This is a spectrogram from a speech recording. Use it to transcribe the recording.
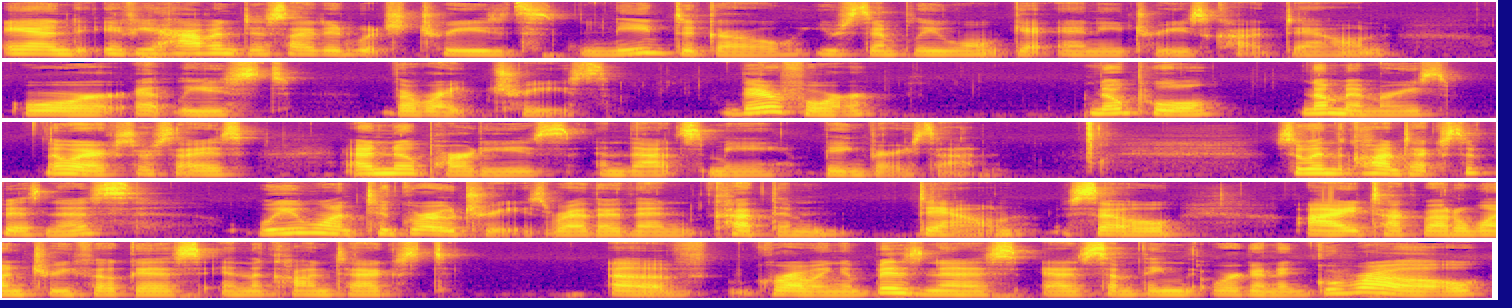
And if you haven't decided which trees need to go, you simply won't get any trees cut down, or at least the right trees. Therefore, no pool, no memories, no exercise, and no parties, and that's me being very sad. So, in the context of business, we want to grow trees rather than cut them down. So, I talk about a one tree focus in the context of growing a business as something that we're going to grow,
